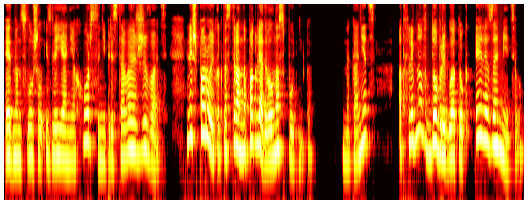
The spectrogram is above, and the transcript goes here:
Эдмонд слушал излияние Хорса, не переставая жевать, лишь порой как-то странно поглядывал на спутника. Наконец, отхлебнув добрый глоток Эля, заметил.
